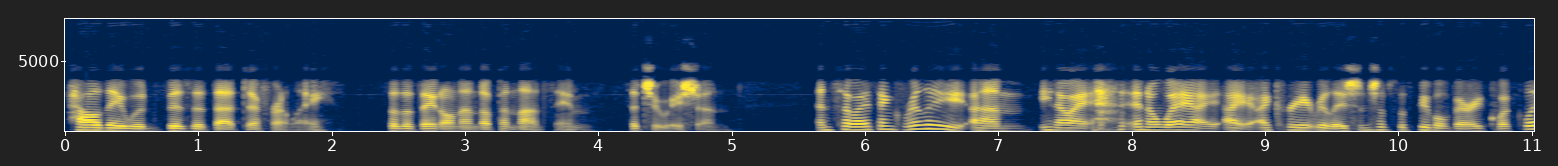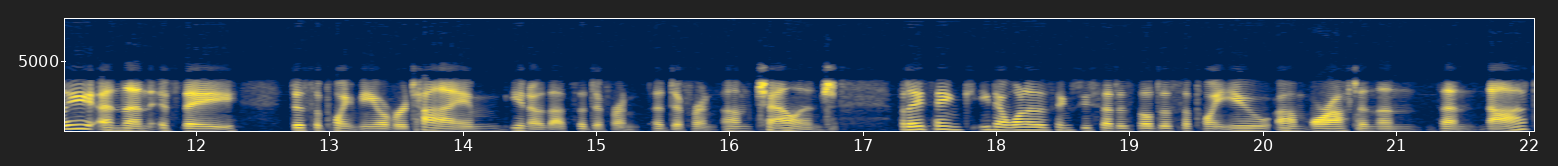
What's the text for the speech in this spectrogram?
how they would visit that differently so that they don't end up in that same situation. And so I think really, um, you know, I, in a way, I, I, I create relationships with people very quickly, and then if they disappoint me over time, you know, that's a different a different um, challenge. But I think, you know, one of the things you said is they'll disappoint you um, more often than than not.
